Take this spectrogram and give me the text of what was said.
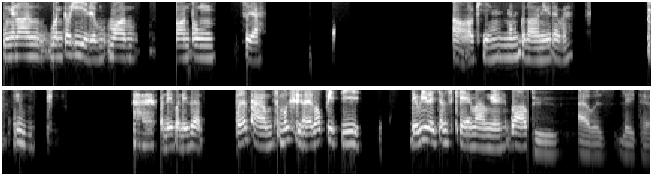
มึงจะนอนบนเก้าอี้หรือนอนนอนตรงเสืออ๋อโอเคงั้นกูนอนอันนี้ก็ได้ปะอืมอ่าวันนี้วันนี้เพื่อนเปิดหน้าต่างทำมะเขือเราปิดดี เดี๋ยววิเลยจำสแกร์มาไงบ้า Two hours later.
